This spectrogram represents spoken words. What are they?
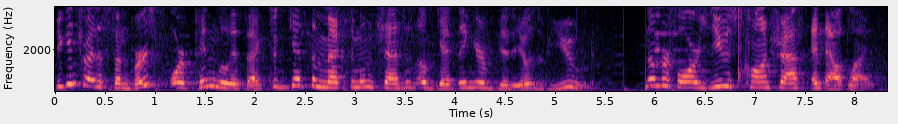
You can try the sunburst or pinwheel effect to get the maximum chances of getting your videos viewed. Number 4. Use contrast and outlines.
